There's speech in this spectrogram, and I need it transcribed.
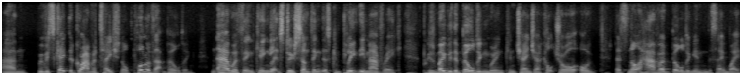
um, we've escaped the gravitational pull of that building now we're thinking, let's do something that's completely maverick because maybe the building we're in can change our culture, or, or let's not have a building in the same way.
